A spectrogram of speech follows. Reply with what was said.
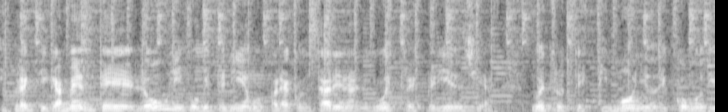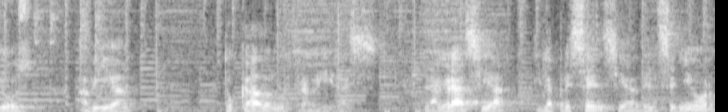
y prácticamente lo único que teníamos para contar era nuestra experiencia, nuestro testimonio de cómo Dios había tocado nuestras vidas. La gracia y la presencia del Señor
